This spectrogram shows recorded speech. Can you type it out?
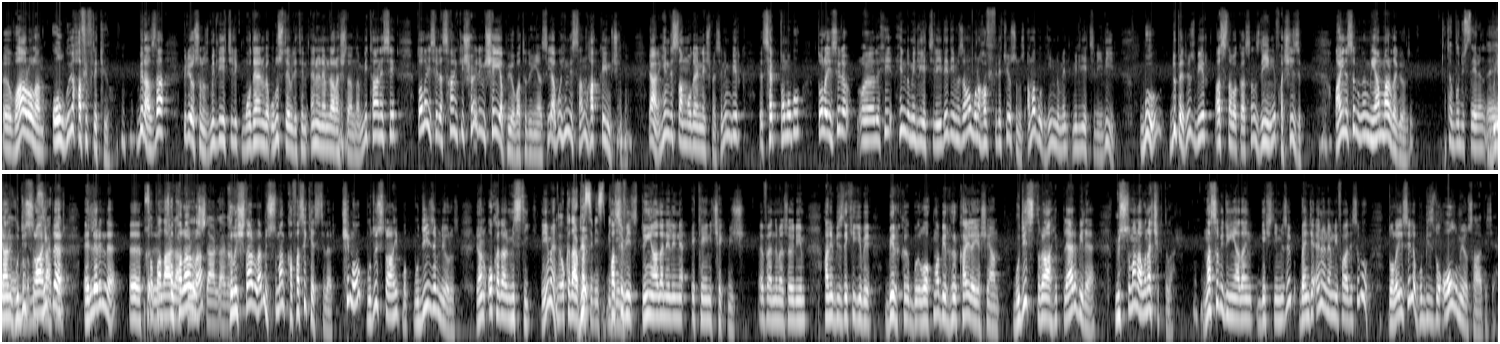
e, var olan olguyu hafifletiyor. Biraz da biliyorsunuz milliyetçilik modern ve ulus devletin en önemli araçlarından bir tanesi. Dolayısıyla sanki şöyle bir şey yapıyor Batı dünyası. Ya bu Hindistan'ın hakkıymış gibi. Yani Hindistan modernleşmesinin bir e, septomu bu. Dolayısıyla e, Hindu milliyetçiliği dediğimiz zaman bunu hafifletiyorsunuz. Ama bu Hindu milliyetçiliği değil. Bu düpedüz bir aslına bakarsanız dini faşizm. Aynısını Myanmar'da gördük. Tabi Budistlerin e, yani Budist rahipler ellerinde e, sopalarla, sopalarla kılıçlarla, evet. kılıçlarla Müslüman kafası kestiler. Kim o? Budist rahip. Bak Budizm diyoruz. Yani o kadar mistik değil mi? Ve o kadar pasifist. Bir pasifist. Dünyadan elini eteğini çekmiş. Efendime söyleyeyim hani bizdeki gibi bir lokma bir hırkayla yaşayan Budist rahipler bile Müslüman avına çıktılar. Nasıl bir dünyadan geçtiğimizi bence en önemli ifadesi bu. Dolayısıyla bu bizde olmuyor sadece.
